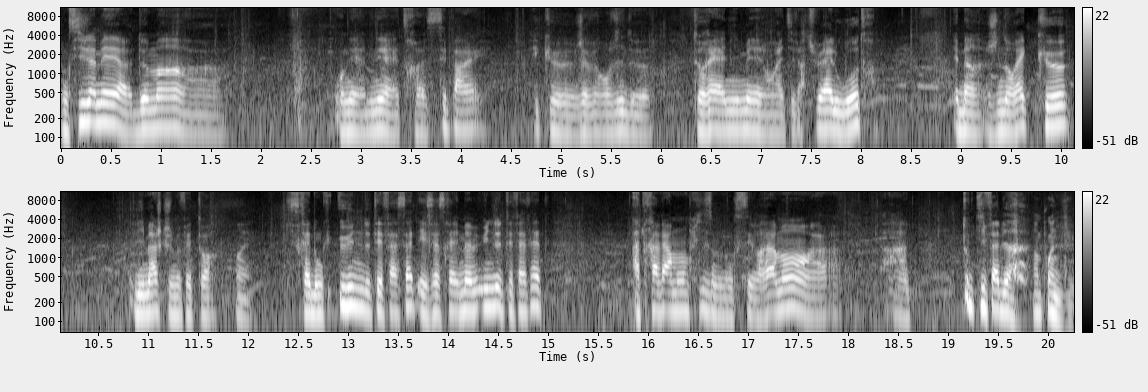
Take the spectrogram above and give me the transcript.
Donc si jamais demain on est amené à être séparés et que j'avais envie de te réanimer en réalité virtuelle ou autre, eh ben je n'aurais que l'image que je me fais de toi. Ouais. Qui serait donc une de tes facettes et ce serait même une de tes facettes à travers mon prisme. Donc c'est vraiment euh, un tout petit Fabien. Un point de vue.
